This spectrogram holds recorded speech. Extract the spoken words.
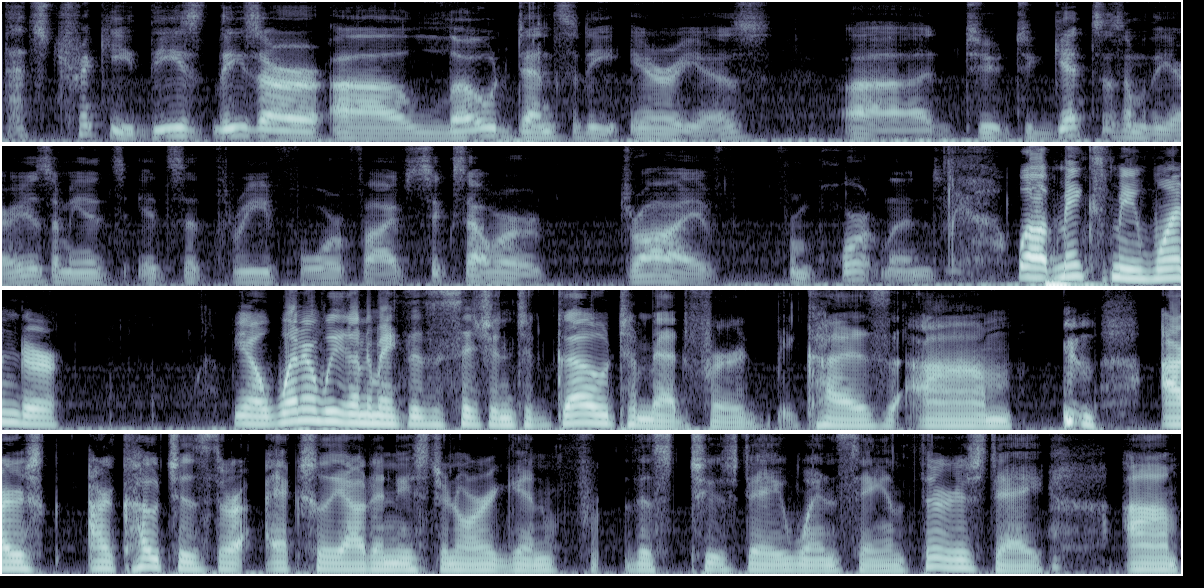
that's tricky. These these are uh, low density areas uh, to to get to some of the areas. I mean, it's it's a three, four, five, six hour drive from Portland. Well, it makes me wonder. You know, when are we going to make the decision to go to Medford? Because um, our our coaches they're actually out in Eastern Oregon this Tuesday, Wednesday, and Thursday. Um,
